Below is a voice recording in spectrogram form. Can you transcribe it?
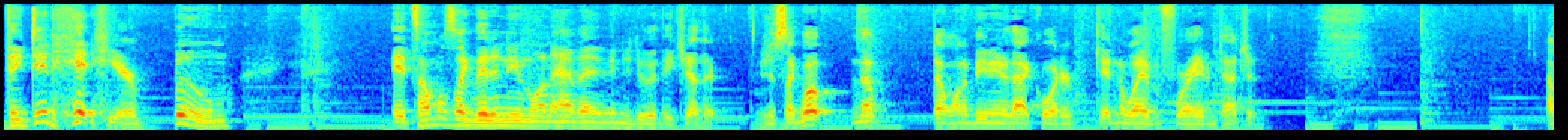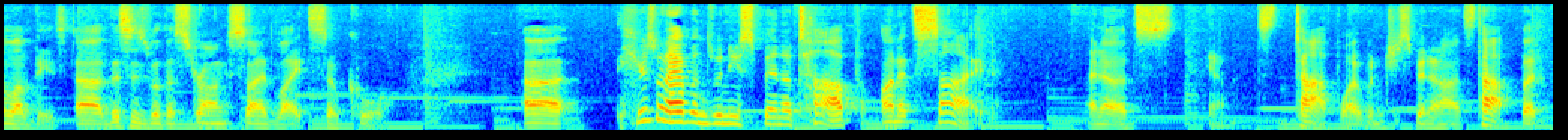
they did hit here, boom, it's almost like they didn't even want to have anything to do with each other. They're just like, whoa, nope, don't want to be near that quarter. Getting away before I even touch it. I love these. Uh, this is with a strong side light, so cool. Uh, here's what happens when you spin a top on its side. I know it's you know it's top. Why wouldn't you spin it on its top? But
